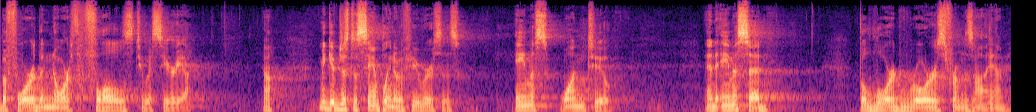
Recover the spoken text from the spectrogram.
before the north falls to Assyria. Now, let me give just a sampling of a few verses. Amos 1 2. And Amos said, The Lord roars from Zion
